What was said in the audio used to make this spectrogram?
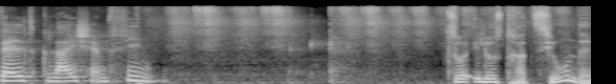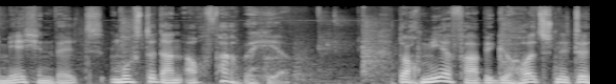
Welt gleich empfinden. Zur Illustration der Märchenwelt musste dann auch Farbe her. Doch mehrfarbige Holzschnitte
